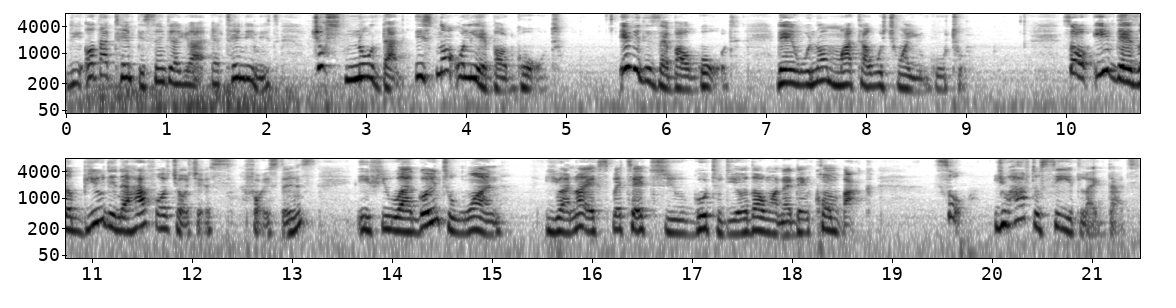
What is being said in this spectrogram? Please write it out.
the other 10% that you are attending it, just know that it's not only about God. If it is about God, then it will not matter which one you go to. So if there's a building that have four churches, for instance, if you are going to one, you are not expected to go to the other one and then come back. So you have to see it like that.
